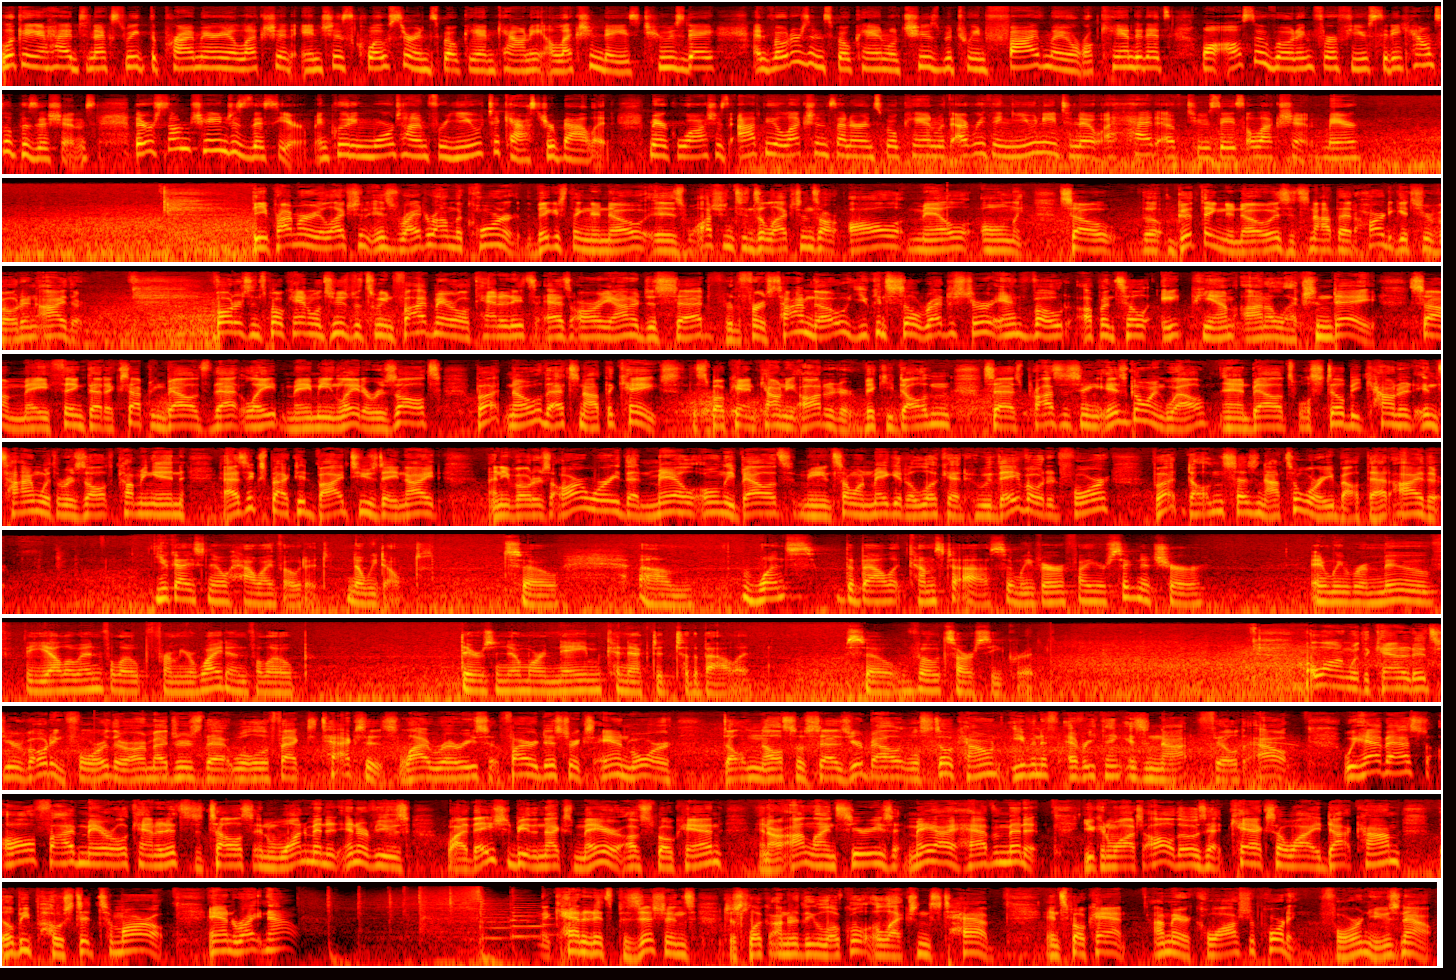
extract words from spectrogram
Looking ahead to next week, the primary election inches closer in Spokane County. Election day is Tuesday, and voters in Spokane will choose between five mayoral candidates while also voting for a few city council positions. There are some changes this year, including more time for you to cast your ballot. Maher Kawash is at the Election Center in Spokane with everything you need to know ahead of Tuesday's election. Maher? The primary election is right around the corner. The biggest thing to know is Washington's elections are all mail only. So the good thing to know is it's not that hard to get your vote in either. Voters in Spokane will choose between five mayoral candidates, as Ariana just said. For the first time, though, you can still register and vote up until 8 p.m. on Election Day. Some may think that accepting ballots that late may mean later results, but no, that's not the case. The Spokane County Auditor, Vicki Dalton, says processing is going well, and ballots will still be counted in time with the result coming in as expected by Tuesday night. Many voters are worried that mail-only ballots mean someone may get a look at who they voted for, but Dalton says not to worry worry about that either. You guys know how I voted. No, we don't. So um, once the ballot comes to us and we verify your signature and we remove the yellow envelope from your white envelope, there's no more name connected to the ballot. So votes are secret. Along with the candidates you're voting for, there are measures that will affect taxes, libraries, fire districts, and more. Dalton also says your ballot will still count even if everything is not filled out. We have asked all five mayoral candidates to tell us in one minute interviews why they should be the next mayor of Spokane in our online series, May I Have a Minute? You can watch all those at KXLY.com. They'll be posted tomorrow. And right now, candidates' positions, just look under the local elections tab. In Spokane, I'm Eric Kawash reporting for News Now.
